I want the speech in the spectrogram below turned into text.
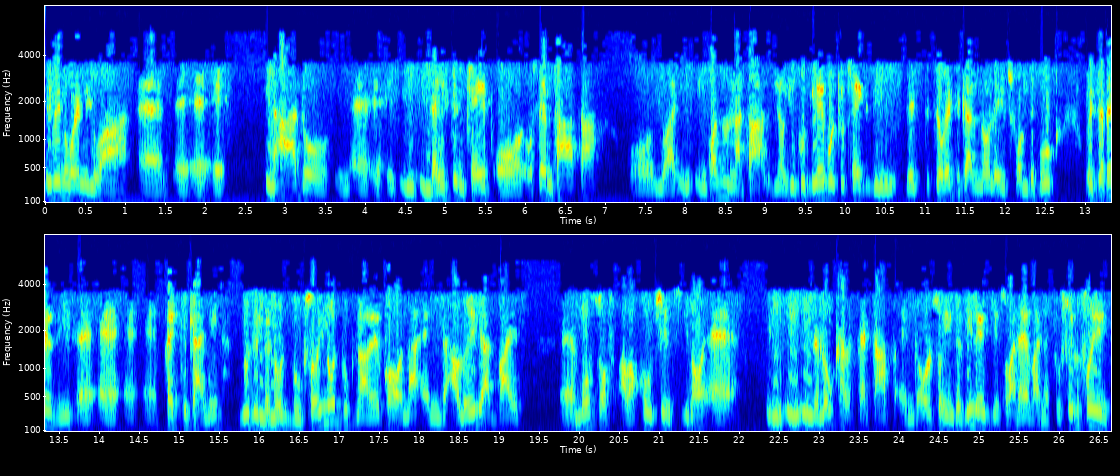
even when you are uh, uh, uh, in Ado, in, uh, in, in the Eastern Cape, or, or Sempata, or you are in, in KwaZulu Natal, you know, you could be able to take the, the, the theoretical knowledge from the book with uh, uh, uh, uh, practically using the notebook. So in notebook now, corner, and I'll really advise uh, most of our coaches, you know, uh, in, in, in the local setup and also in the villages, whatever, and to feel free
